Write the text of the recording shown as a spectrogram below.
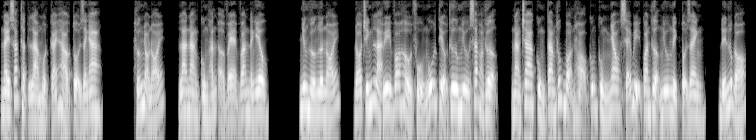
Này xác thật là một cái hảo tội danh A. Hướng nhỏ nói, là nàng cùng hắn ở về vãn đánh yêu. Nhưng hướng lớn nói, đó chính là uy võ hầu phủ ngũ tiểu thư mưu sát hoàng thượng, nàng cha cùng tam thúc bọn họ cũng cùng nhau sẽ bị quan thượng lưu nghịch tội danh, đến lúc đó,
